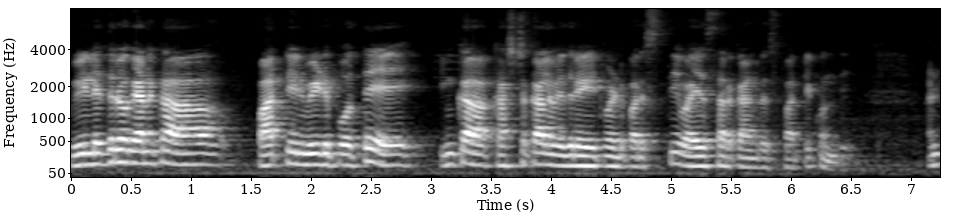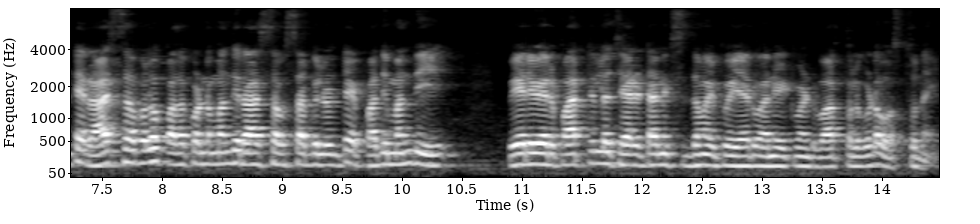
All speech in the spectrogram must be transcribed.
వీళ్ళిద్దరూ కనుక పార్టీని వీడిపోతే ఇంకా కష్టకాలం ఎదురయ్యేటువంటి పరిస్థితి వైఎస్ఆర్ కాంగ్రెస్ పార్టీకి ఉంది అంటే రాజ్యసభలో పదకొండు మంది రాజ్యసభ సభ్యులు ఉంటే పది మంది వేరే వేరే పార్టీల్లో చేరటానికి సిద్ధమైపోయారు అనేటువంటి వార్తలు కూడా వస్తున్నాయి.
